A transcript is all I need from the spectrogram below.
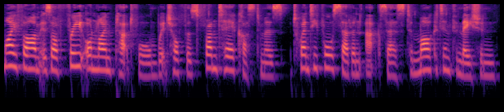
MyFarm is our free online platform which offers Frontier customers 24 7 access to market information,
